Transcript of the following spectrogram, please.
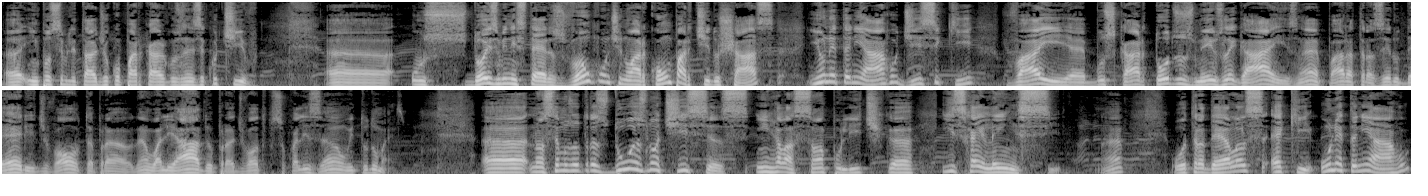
uh, impossibilitado de ocupar cargos no executivo. Uh, os dois ministérios vão continuar com o partido Chas e o Netanyahu disse que vai é, buscar todos os meios legais né, para trazer o Deri de volta para né, o aliado para de volta para sua coalizão e tudo mais. Uh, nós temos outras duas notícias em relação à política israelense. Né? Outra delas é que o Netanyahu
